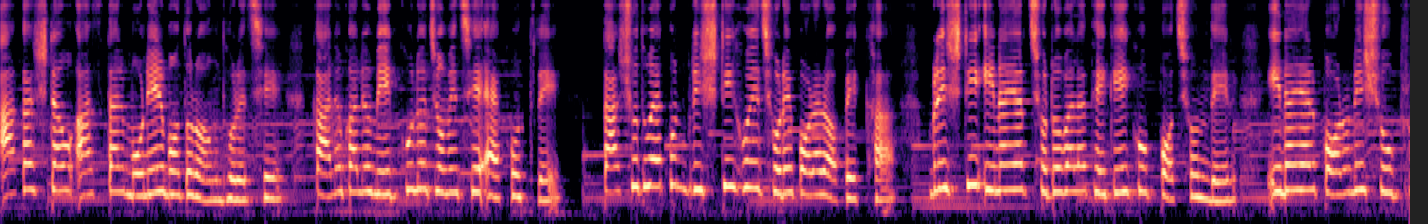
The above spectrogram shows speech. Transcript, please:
আকাশটাও আজ তার মনের মতো রং ধরেছে। কালো কালো মেঘগুলো জমেছে একত্রে। তা শুধু এখন বৃষ্টি হয়ে ঝরে পড়ার অপেক্ষা। বৃষ্টি ইনায়ার ছোটবেলা থেকেই খুব পছন্দের। ইনায়ার পরনে শুভ্র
